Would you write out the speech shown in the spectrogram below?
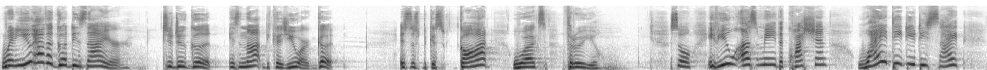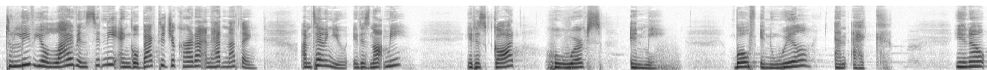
When you have a good desire to do good, it's not because you are good, it's just because God works through you. So if you ask me the question, why did you decide to live your life in Sydney and go back to Jakarta and had nothing. I'm telling you, it is not me. It is God who works in me, both in will and act. You know,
